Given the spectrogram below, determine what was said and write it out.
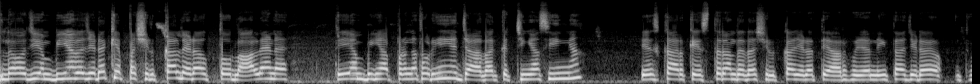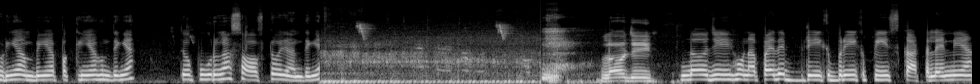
ਲਓ ਜੀ ਅੰਬੀਆਂ ਦਾ ਜਿਹੜਾ ਕਿ ਆਪਾਂ ਛਿਲਕਾ ਜਿਹੜਾ ਉੱਤੋਂ ਲਾ ਲੈਣਾ ਹੈ, ਤੇ ਅੰਬੀਆਂ ਆਪਣੀਆਂ ਥੋੜੀਆਂ ਜਿਹੀਆਂ ਜ਼ਿਆਦਾ ਕੱਚੀਆਂ ਸੀਗੀਆਂ। ਇਸ ਕਰਕੇ ਇਸ ਤਰ੍ਹਾਂ ਦਾ ਛਿਲਕਾ ਜਿਹੜਾ ਤਿਆਰ ਹੋਇਆ ਨਹੀਂ ਤਾਂ ਜਿਹੜਾ ਥੋੜੀਆਂ ਅੰਬੀਆਂ ਪੱਕੀਆਂ ਹੁੰਦੀਆਂ ਤੇ ਉਹ ਪੂਰੀਆਂ ਸੌਫਟ ਹੋ ਜਾਂਦੀਆਂ। ਲਓ ਜੀ। ਲਓ ਜੀ ਹੁਣ ਆਪਾਂ ਇਹਦੇ ਬਰੀਕ ਬਰੀਕ ਪੀਸ ਕੱਟ ਲੈਨੇ ਆ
